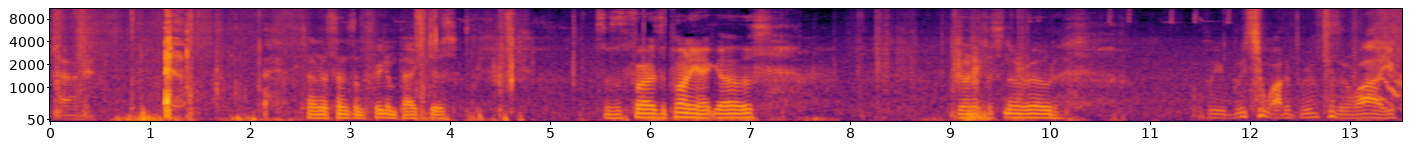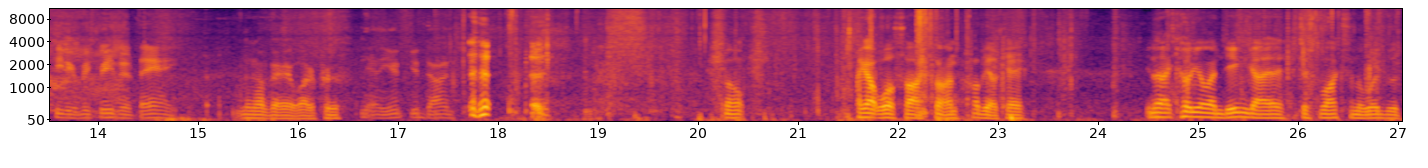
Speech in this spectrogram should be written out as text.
time. Time to send some freedom packages. This is as far as the Pontiac goes. Going up the snow road. Hopefully your boots are waterproof because in a while your feet are gonna be freezing if they ain't. They're not very waterproof. Yeah, you're, you're done. Well, I got wool socks on. I'll be okay. You know that Cody Lundin guy just walks in the woods with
